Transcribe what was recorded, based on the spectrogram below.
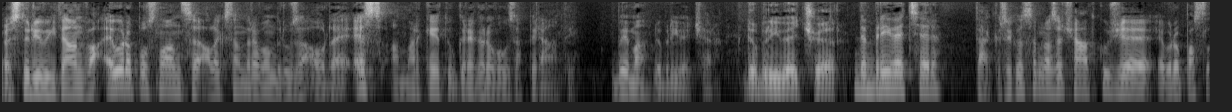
Ve studiu vítám dva europoslance, Alexandra Vondru za ODS a Markétu Gregorovou za Piráty. Oběma dobrý večer. Dobrý večer. Dobrý večer. Tak, řekl jsem na začátku, že Europas,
